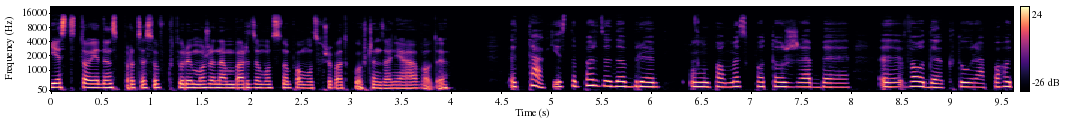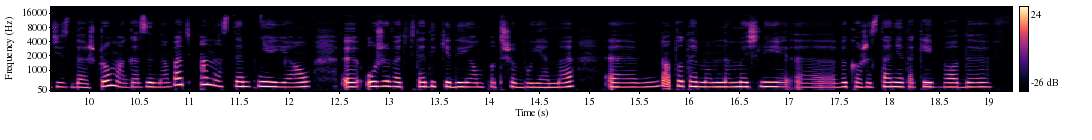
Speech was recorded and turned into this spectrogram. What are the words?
jest to jeden z procesów, który może nam bardzo mocno pomóc w przypadku oszczędzania wody. Tak, jest to bardzo dobry pomysł po to, żeby y, wodę, która pochodzi z deszczu, magazynować, a następnie ją y, używać wtedy, kiedy ją potrzebujemy. No tutaj mam na myśli y, wykorzystanie takiej wody w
